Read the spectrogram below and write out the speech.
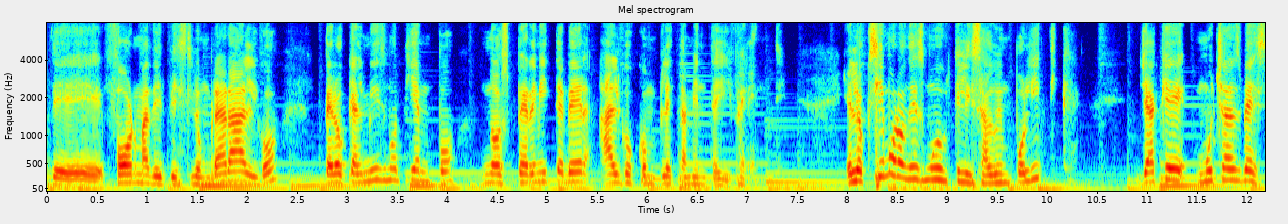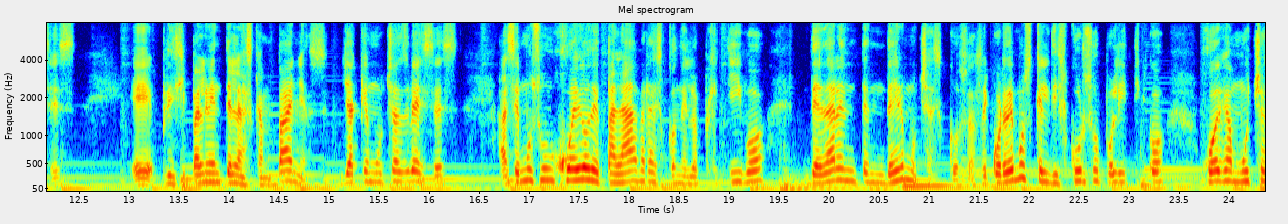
de forma de vislumbrar algo, pero que al mismo tiempo nos permite ver algo completamente diferente. El oxímoron es muy utilizado en política ya que muchas veces, eh, principalmente en las campañas, ya que muchas veces hacemos un juego de palabras con el objetivo de dar a entender muchas cosas. Recordemos que el discurso político juega mucho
